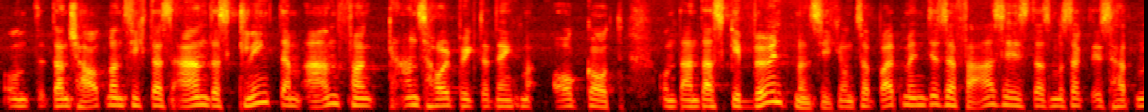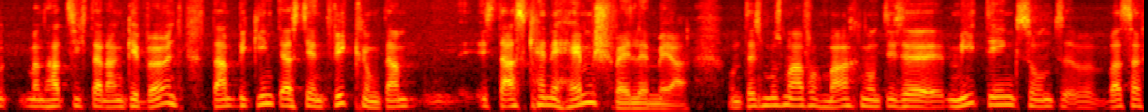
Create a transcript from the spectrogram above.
und dann schaut man sich das an. Das klingt am Anfang ganz holprig, da denkt man, oh Gott, und an das gewöhnt man sich. Und sobald man in dieser Phase ist, dass man sagt, es hat, man hat sich daran gewöhnt, dann beginnt erst die Entwicklung, dann ist das keine Hemmschwelle mehr. Und das muss man einfach machen. Und diese Meetings und äh, was auch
